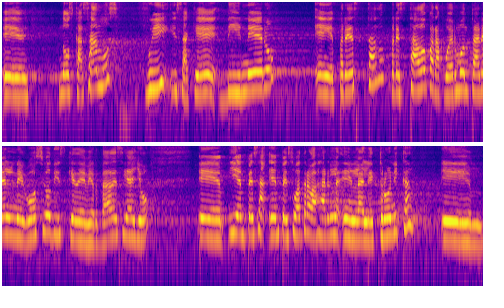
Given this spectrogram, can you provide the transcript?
eh, nos casamos, fui y saqué dinero eh, prestado, prestado para poder montar el negocio, disque de verdad, decía yo, eh, y empezó a trabajar en la, electrónica. Em,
